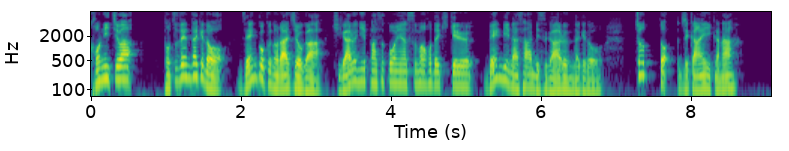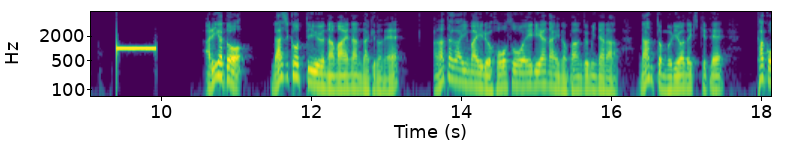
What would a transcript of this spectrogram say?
こんにちは。突然だけど、全国のラジオが気軽にパソコンやスマホで聞ける便利なサービスがあるんだけど、ちょっと時間いいかな。ありがとう。ラジコっていう名前なんだけどね。あなたが今いる放送エリア内の番組なら、なんと無料で聞けて、過去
